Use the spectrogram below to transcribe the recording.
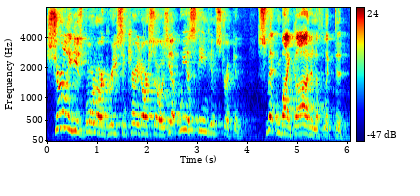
Surely he has borne our griefs and carried our sorrows, yet we esteemed him stricken, smitten by God, and afflicted.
